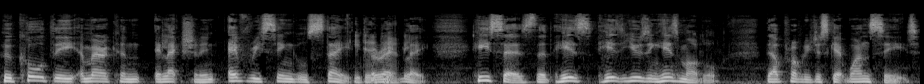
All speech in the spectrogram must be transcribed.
Who called the American election in every single state He did, yeah. He says that his his using his model, they'll probably just get one seat.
